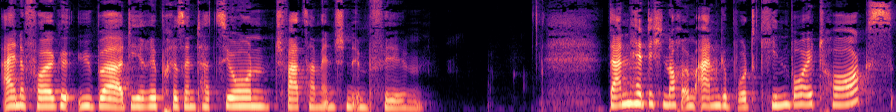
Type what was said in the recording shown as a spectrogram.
eine Folge über die Repräsentation schwarzer Menschen im Film. Dann hätte ich noch im Angebot Kinboy Talks,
